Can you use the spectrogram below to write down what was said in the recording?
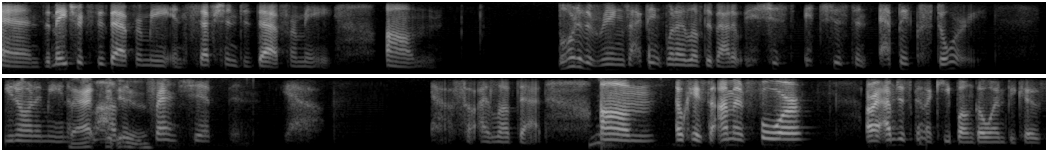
And The Matrix did that for me. Inception did that for me. Um, Lord of the Rings. I think what I loved about it, it is just it's just an epic story. You know what I mean? That it love and friendship and yeah, yeah. So I love that. Um, okay, so I'm at four. All right, I'm just gonna keep on going because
